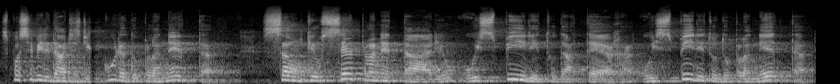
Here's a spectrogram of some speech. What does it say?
As possibilidades de cura do planeta são que o ser planetário, o espírito da Terra, o espírito do planeta,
